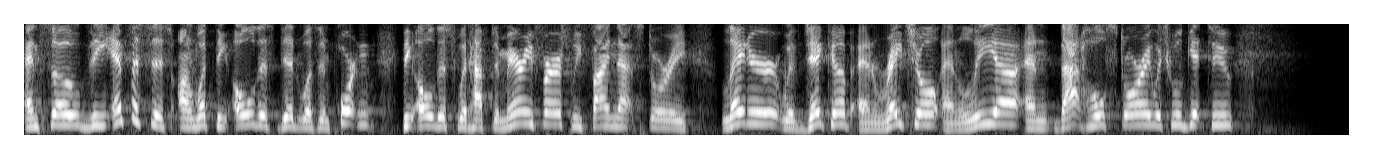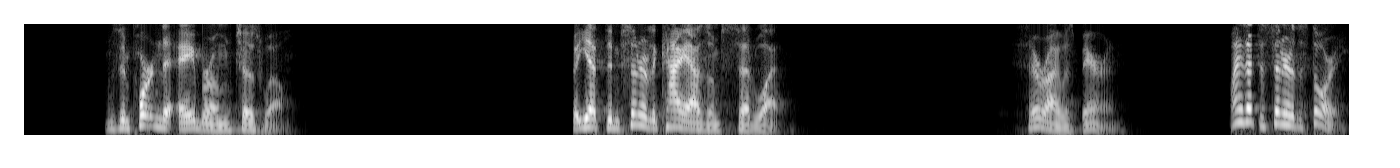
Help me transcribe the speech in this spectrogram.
And so the emphasis on what the oldest did was important. The oldest would have to marry first. We find that story later with Jacob and Rachel and Leah and that whole story, which we'll get to. It was important that Abram chose well. But yet the center of the chiasm said what? Sarai was barren. Why is that the center of the story?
